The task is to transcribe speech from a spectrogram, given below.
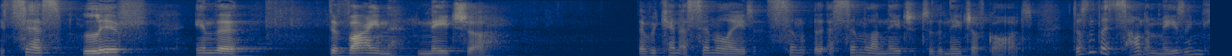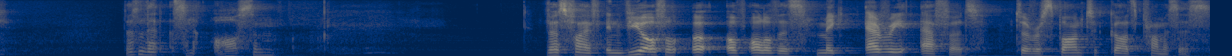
It says, live in the divine nature. That we can assimilate a similar nature to the nature of God. Doesn't that sound amazing? Doesn't that sound awesome? Verse 5 In view of, uh, of all of this, make every effort to respond to God's promises.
